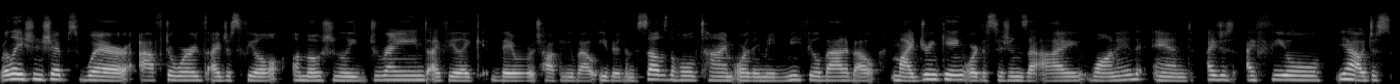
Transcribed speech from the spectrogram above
relationships where afterwards I just feel emotionally drained. I feel like they were talking about either themselves the whole time or they made me feel bad about my drinking or decisions that I wanted. And I just, I feel, yeah, just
